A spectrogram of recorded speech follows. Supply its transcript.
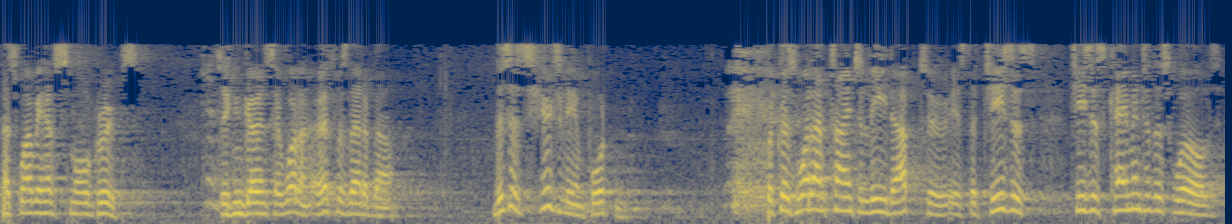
That's why we have small groups. So you can go and say, What on earth was that about? This is hugely important. Because what I'm trying to lead up to is that Jesus, Jesus came into this world.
